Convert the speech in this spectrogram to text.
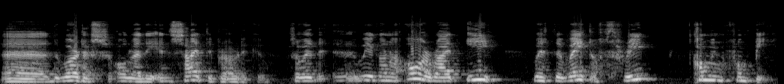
uh, the vertex already inside the priority queue. So it, uh, we're going to override E with the weight of 3 coming from B.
